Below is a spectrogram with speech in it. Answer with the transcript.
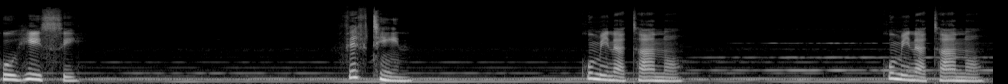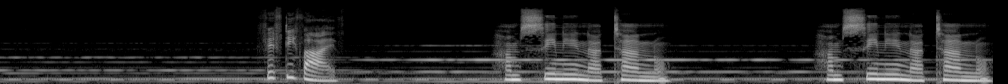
Kuhisi. 15. Kumi na tano. Kumi na tano. 55. Hamsini na tano. Hamsini na tano.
